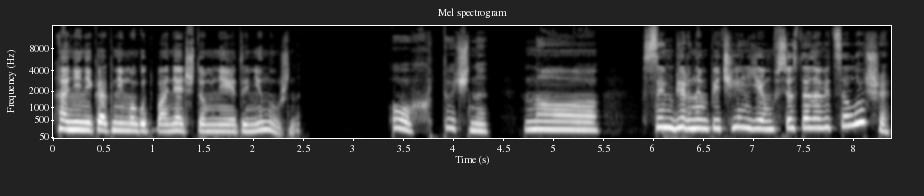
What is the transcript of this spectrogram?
Они никак не могут понять, что мне это не нужно. Ох, точно. Но с имбирным печеньем все становится лучше?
